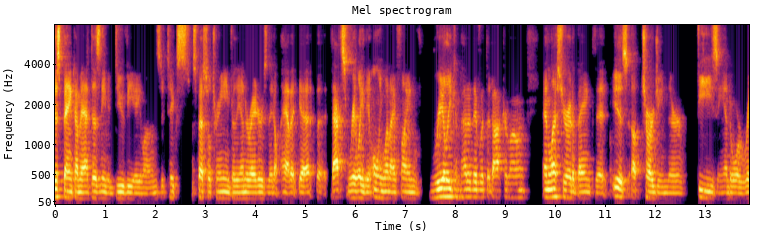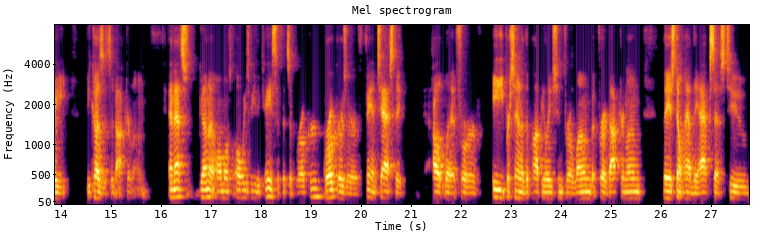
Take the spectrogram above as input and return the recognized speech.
This bank I'm at doesn't even do VA loans. It takes special training for the underwriters and they don't have it yet. But that's really the only one I find really competitive with the doctor loan, unless you're at a bank that is upcharging their fees and or rate because it's a doctor loan. And that's gonna almost always be the case if it's a broker. Brokers are a fantastic outlet for 80% of the population for a loan, but for a doctor loan, they just don't have the access to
